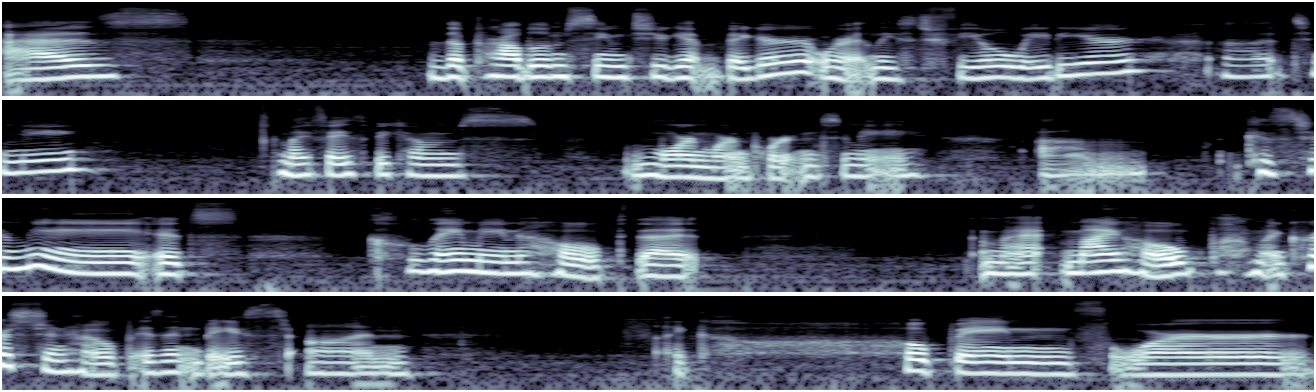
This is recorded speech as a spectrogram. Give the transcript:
as the problems seem to get bigger or at least feel weightier uh, to me, my faith becomes more and more important to me. Because um, to me, it's claiming hope that my, my hope, my Christian hope, isn't based on like hoping for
